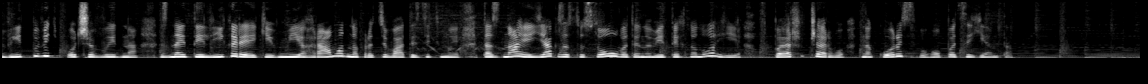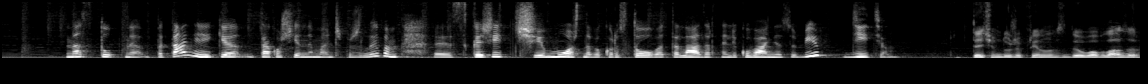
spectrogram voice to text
Відповідь очевидна: знайти лікаря, який вміє грамотно працювати з дітьми та знає, як застосовувати нові технології в першу чергу на користь свого пацієнта. Наступне питання, яке також є не менш важливим. Скажіть, чи можна використовувати лазерне лікування зубів дітям? Те, чим дуже приємно здивував лазер,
